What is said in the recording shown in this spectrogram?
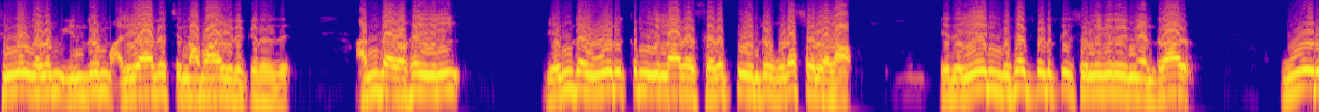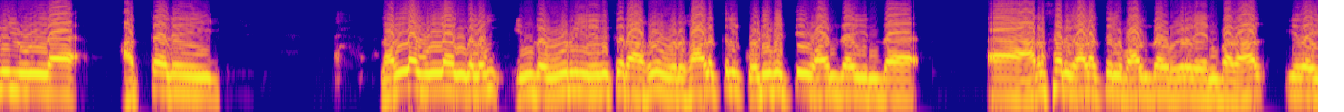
சின்னங்களும் இன்றும் அழியாத சின்னமாக இருக்கிறது. அந்த வகையில் எந்த ஊருக்கும் இல்லாத சிறப்பு என்று கூட சொல்லலாம். இதை ஏன் மிகப்படுத்தி சொல்கிறேன் என்றால் ஊரில் உள்ள அத்தனை நல்ல உள்ளங்களும் இந்த ஊரில் இருக்கிறார்கள். ஒரு காலத்தில் கொடிகட்டி வாழ்ந்த இந்த அரசர் காலத்தில் வாழ்ந்தவர்கள் என்பதால் இதை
